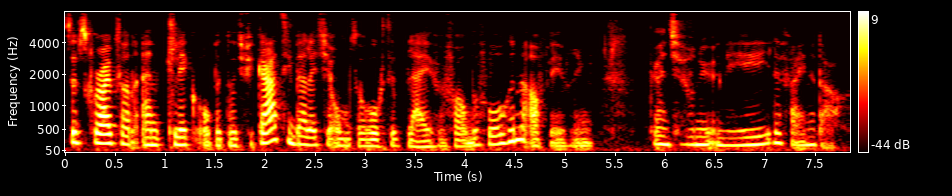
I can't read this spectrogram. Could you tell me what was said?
subscribe dan en klik op het notificatiebelletje om te hoogte te blijven van de volgende aflevering. Ik wens je voor nu een hele fijne dag.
